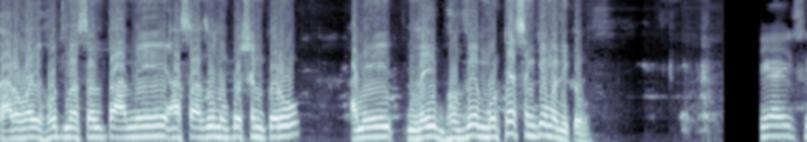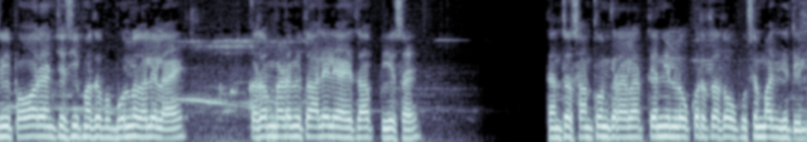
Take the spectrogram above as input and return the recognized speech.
कारवाई होत नसेल तर आम्ही असं अजून उपोषण करू आणि लई भव्य मोठ्या संख्येमध्ये करू. पी आय श्री पवार यांच्याशी माझं बोलणं झालेलं आहे. कदम मॅडम इथं आलेले आहेत पी एस आय त्यांचं सांत्वन करायला त्यांनी लवकरच आता उपोषण मागे घेतील.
